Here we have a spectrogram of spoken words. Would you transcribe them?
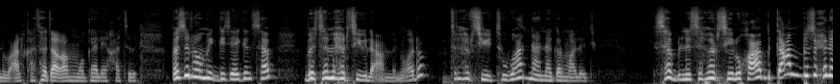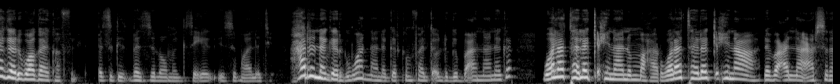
ንበዓልካ ተጠቐሞ ገሌካ ትብል በዚ ሎሚ ግዜ ግን ሰብ ብትምህርቲ እዩ ዝኣምንዎዶ ትምህርቲ እዩ እቲ ዋና ነገር ማለት እዩ ሰብ ንትምህርቲ ኢሉ ከዓ ብጣዕሚ ብዙሕ ነገር ዋጋ ይከፍል በዚ ሎሚ ግዜ እዚ ማለት እዩ ሓደ ነገር ግን ዋና ነገር ክንፈልጠ ዝግበኣና ነገር ዋላ ተለቅሒና ንመሃር ዋላ ተለቅሒና ንባዕልና ዓርስና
